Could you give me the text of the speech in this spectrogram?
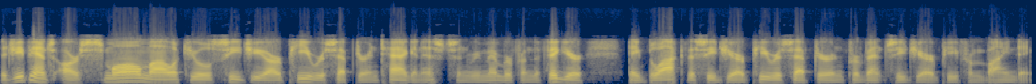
The gepants are small molecule CGRP receptor antagonists, and remember from the figure, they block the CGRP receptor and prevent CGRP from binding.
